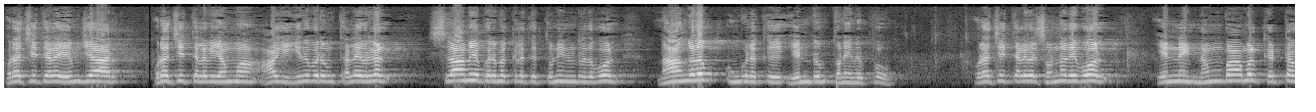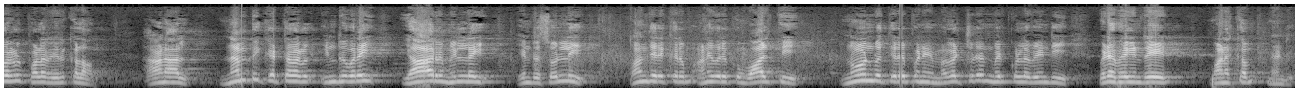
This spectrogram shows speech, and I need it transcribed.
புரட்சித் தலைவர் எம்ஜிஆர் புரட்சித் தலைவி அம்மா ஆகிய இருவரும் தலைவர்கள் இஸ்லாமிய பெருமக்களுக்கு துணை நின்றது போல் நாங்களும் உங்களுக்கு என்றும் துணை நிற்போம். புரட்சித் தலைவர் சொன்னதை போல் என்னை நம்பாமல் கெட்டவர்கள் பலர் இருக்கலாம். ஆனால் நம்பி கெட்டவர்கள் இன்று வரை யாரும் இல்லை என்று சொல்லி வந்திருக்கிற அனைவருக்கும் வாழ்த்தி நோன்பு திறப்பினை மகிழ்ச்சியுடன் மேற்கொள்ள வேண்டி விடைபெறுகின்றேன். வணக்கம் நன்றி.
